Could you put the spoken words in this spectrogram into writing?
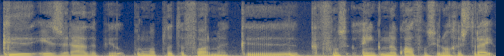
que é gerada por uma plataforma que, que em, na qual funciona o rastreio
